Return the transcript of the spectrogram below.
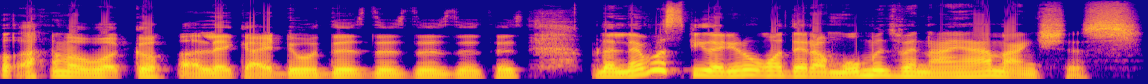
know, I'm a workaholic. I do this, this, this, this, this. But I'll never speak that, you know what, there are moments when I am anxious.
